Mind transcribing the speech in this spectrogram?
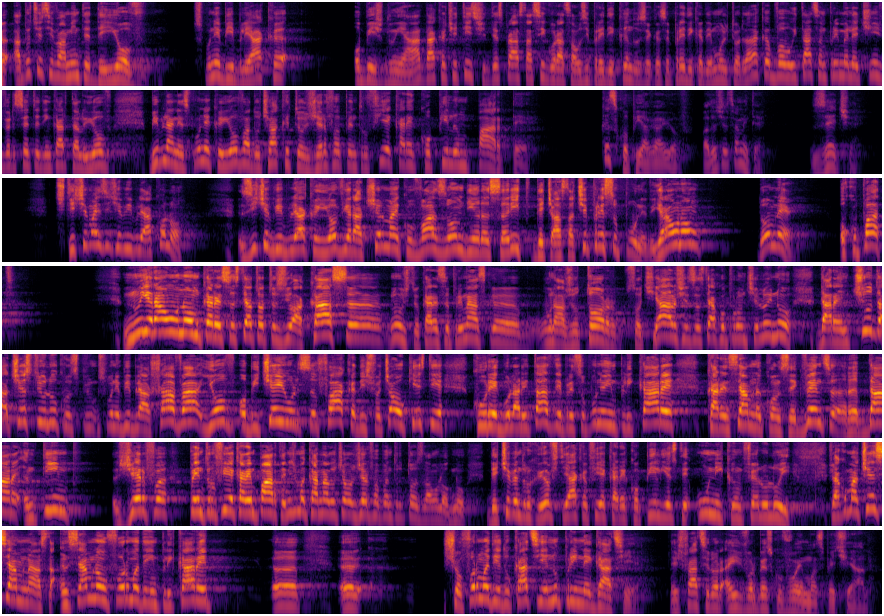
aduceți-vă aminte de Iov. Spune Biblia că obișnuia, dacă citiți și despre asta sigur ați auzit predicându-se, că se predică de multe ori, dar dacă vă uitați în primele cinci versete din cartea lui Iov, Biblia ne spune că Iov aducea câte o jerfă pentru fiecare copil în parte. Câți copii avea Iov? Vă aduceți aminte? Zece. Știți ce mai zice Biblia acolo? Zice Biblia că Iov era cel mai cuvaz om din răsărit. Deci asta ce presupune? Era un om, domne, ocupat. Nu era un om care să stea toată ziua acasă, nu știu, care să primească un ajutor social și să stea cu pruncii lui, nu. Dar în ciuda acestui lucru, spune Biblia, așa avea Iov obiceiul să facă, deci făcea o chestie cu regularitate, presupune o implicare care înseamnă consecvență, răbdare, în timp, jerfă pentru fiecare în parte. Nici măcar n-aducea o jerfă pentru toți la un loc, nu. De ce? Pentru că Iov știa că fiecare copil este unic în felul lui. Și acum ce înseamnă asta? Înseamnă o formă de implicare uh, uh, și o formă de educație nu prin negație. Deci, fraților, aici vorbesc cu voi în mod special.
